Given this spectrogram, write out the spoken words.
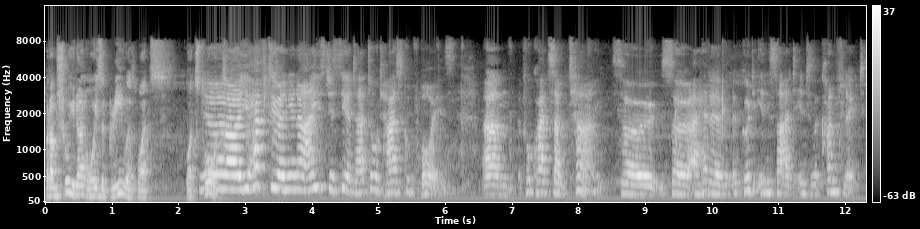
but I'm sure you don't always agree with what's what's taught. Yeah, you have to, and you know, I used to see it. I taught high school boys um, for quite some time, so so I had a, a good insight into the conflict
